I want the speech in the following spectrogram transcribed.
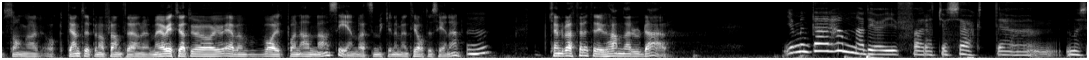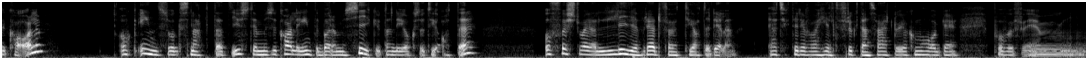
sånger och den typen av framträdanden. Men jag vet ju att du har ju även varit på en annan scen rätt så mycket, nämligen teaterscenen. Mm. Kan du berätta lite det? Hur hamnade du där? Ja men där hamnade jag ju för att jag sökte eh, musikal. Och insåg snabbt att just det, musikal är inte bara musik utan det är också teater. Och först var jag livrädd för teaterdelen. Jag tyckte det var helt fruktansvärt och jag kommer ihåg eh, på um,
